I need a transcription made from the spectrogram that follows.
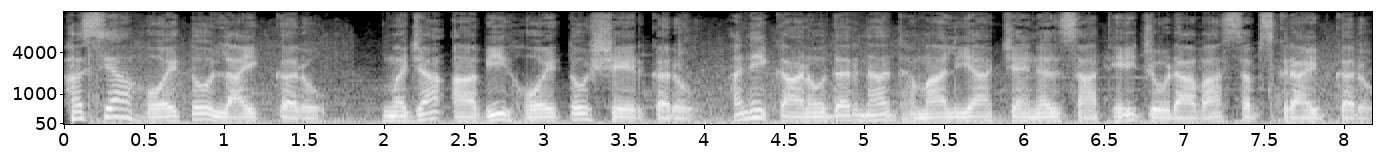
હસ્યા હોય તો લાઈક કરો મજા આવી હોય તો શેર કરો અને કાણોદરના ધમાલિયા ચેનલ સાથે જોડાવા સબસ્ક્રાઇબ કરો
